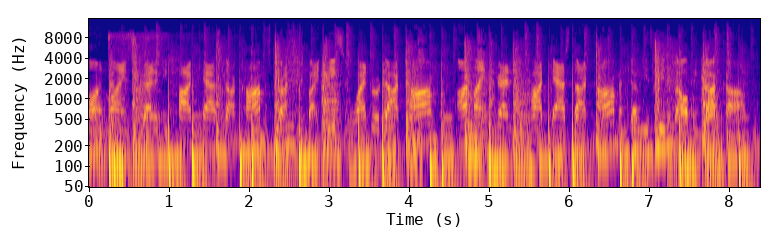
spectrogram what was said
OnlineStrategyPodcast.com is brought to you by JasonWydrow.com, OnlineStrategyPodcast.com, and W3Developing.com.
